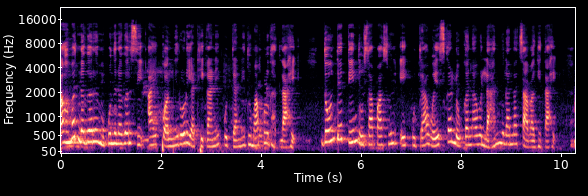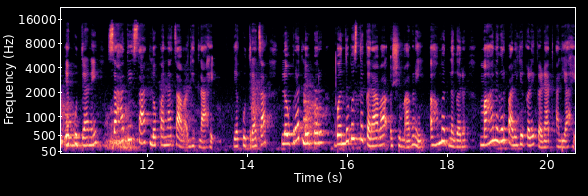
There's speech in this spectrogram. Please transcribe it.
Ahmednagar Mukundnagar C I colony road या ठिकाणी कुत्र्यांनी धुमाकूळ घातला आहे. दोन ते तीन दिवसापासून एक कुत्रा वयस्कर लोकांना व लहान मुलांना चावा घेत आहे. या कुत्र्याने सहा ते सात लोकांना चावा घेतला आहे. या कुत्र्याचा लवकरात लवकर बंदोबस्त करावा अशी मागणी अहमदनगर महानगरपालिकेकडे करण्यात आली आहे.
